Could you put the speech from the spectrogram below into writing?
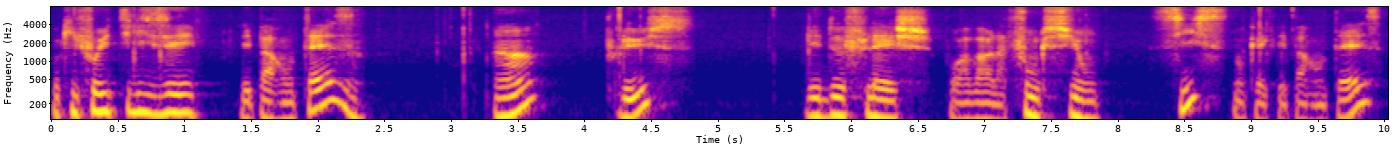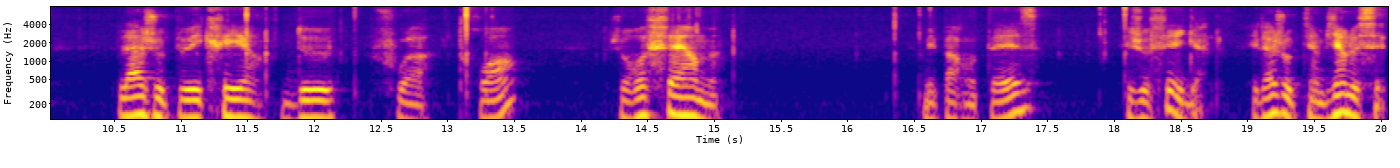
Donc il faut utiliser les parenthèses. 1 plus les deux flèches pour avoir la fonction 6, donc avec les parenthèses. Là, je peux écrire 2 fois 3. Je referme mes parenthèses et je fais égal. Et là, j'obtiens bien le 7.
